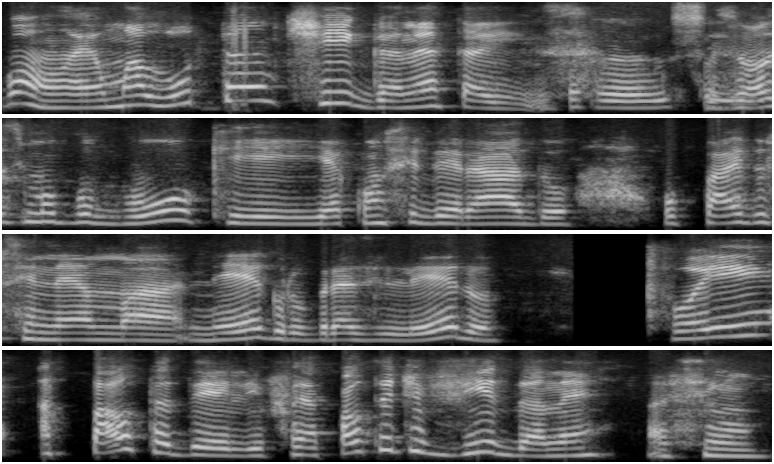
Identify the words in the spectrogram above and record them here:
Bom, é uma luta antiga, né, Thaís? Uhum, Zósimo Bubu, que é considerado o pai do cinema negro brasileiro, foi a pauta dele, foi a pauta de vida, né? Assim,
